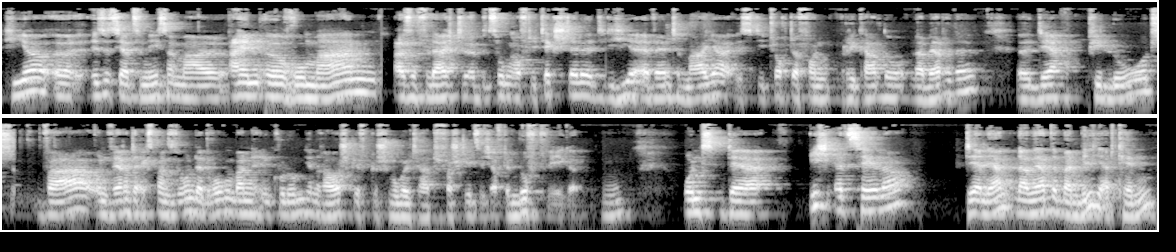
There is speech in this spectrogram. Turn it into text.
hier äh, ist es ja zunächst einmal ein äh, Roman, also vielleicht äh, bezogen auf die Textstelle, die hier erwähnte Maya ist die Tochter von Ricardo Laverde, äh, der Pilot war und während der Expansion der Drogenbande in Kolumbien Rauschgift geschmuggelt hat, versteht sich auf dem Luftwege. Und der Ich-Erzähler, der lernt Laverde beim Billard kennen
